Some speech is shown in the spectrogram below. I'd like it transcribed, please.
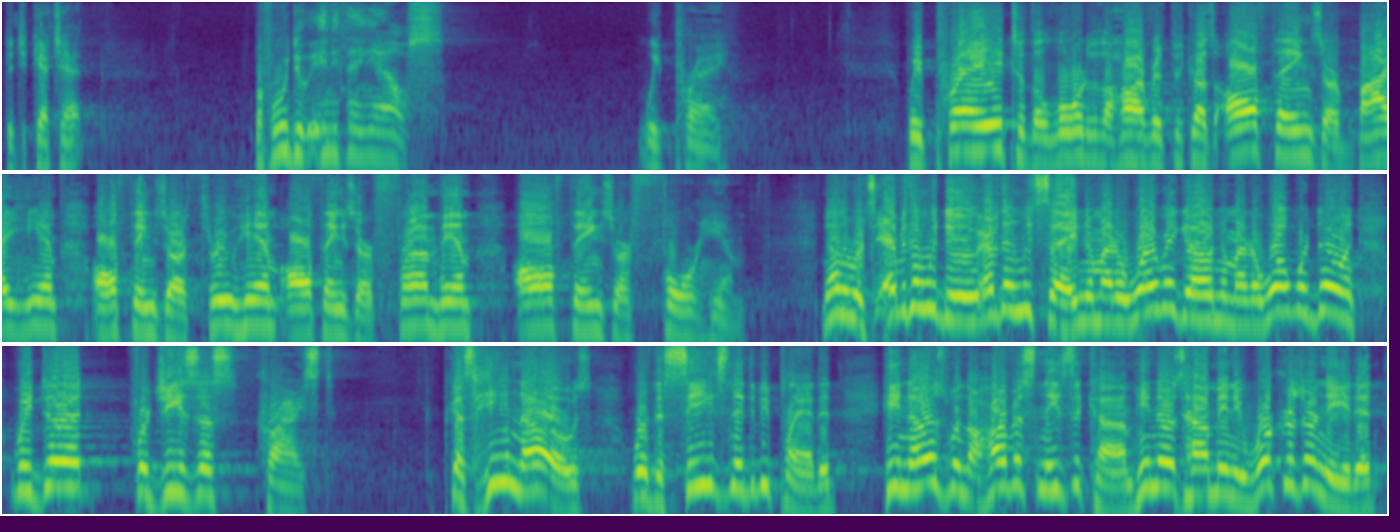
Did you catch that? Before we do anything else, we pray. We pray to the Lord of the harvest because all things are by him, all things are through him, all things are from him, all things are for him. In other words, everything we do, everything we say, no matter where we go, no matter what we're doing, we do it for Jesus Christ. Because he knows where the seeds need to be planted. He knows when the harvest needs to come. He knows how many workers are needed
